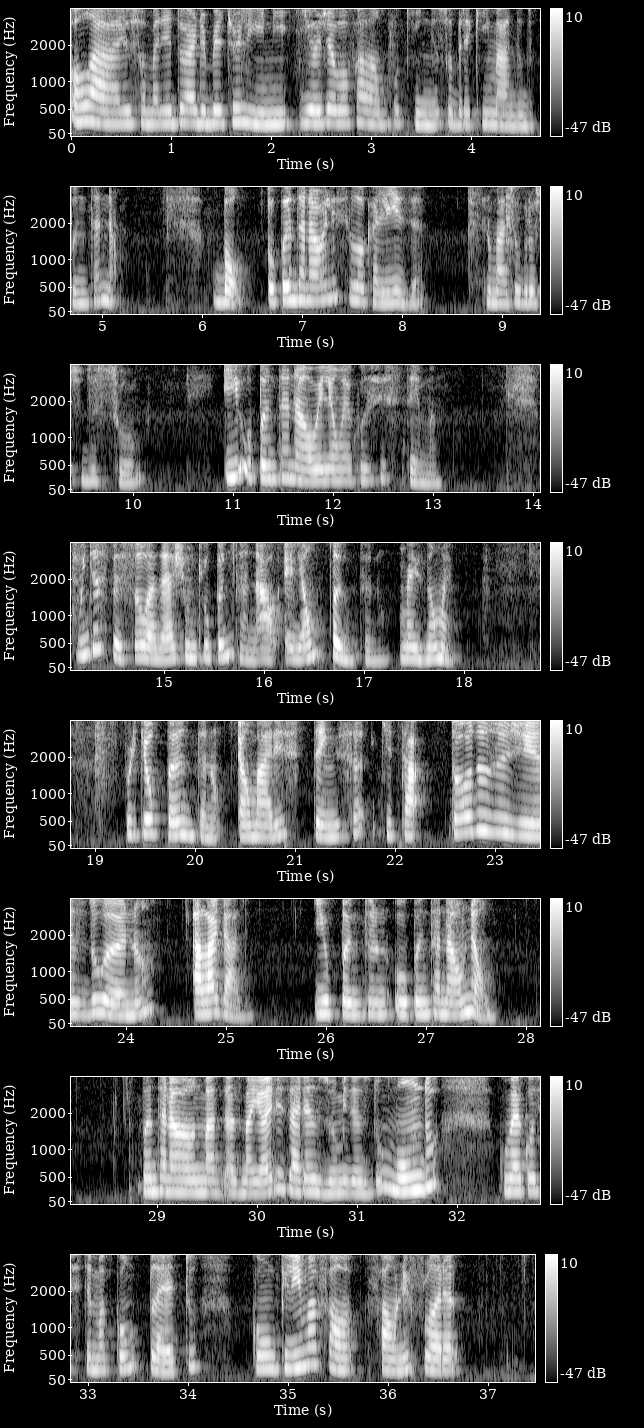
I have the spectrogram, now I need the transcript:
Olá, eu sou Maria Eduarda Bertolini e hoje eu vou falar um pouquinho sobre a queimada do Pantanal. Bom, o Pantanal ele se localiza no Mato Grosso do Sul e o Pantanal ele é um ecossistema. Muitas pessoas acham que o Pantanal ele é um pântano, mas não é. Porque o pântano é uma área extensa que está todos os dias do ano alagado. E o, pântano, o Pantanal não. Pantanal é uma das maiores áreas úmidas do mundo, com um ecossistema completo, com clima, fauna e flora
